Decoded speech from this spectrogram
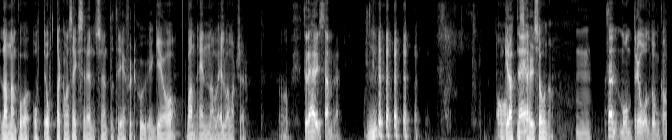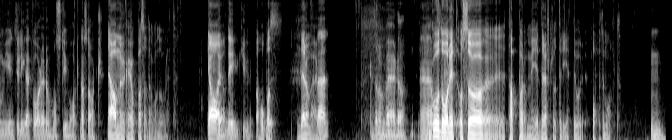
Landade han på 88,6 räddningsprocent och 3,47 i GAA Vann en av 11 matcher Ja. Så det här är ju sämre. mm. Ja, Grattis nej. Arizona Mm. Sen Montreal, de kommer ju inte ligga kvar där. De måste ju vakna snart. Ja men vi kan ju hoppas att de går dåligt Ja, ja, det är ju kul. Jag hoppas. Det är de värda Men det är de värda. Eh, Gå dåligt och så eh, tappar de i draftlotteriet, det vore optimalt Mm.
